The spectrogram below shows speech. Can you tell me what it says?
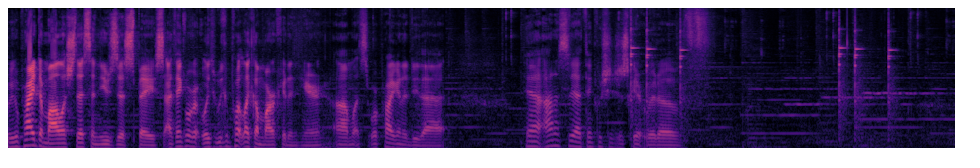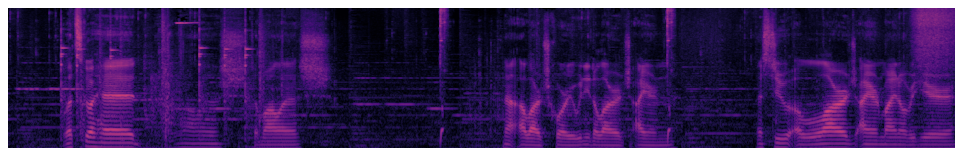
We could probably demolish this and use this space. I think we're we can put like a market in here. Um, let's we're probably gonna do that. Yeah, honestly, I think we should just get rid of. Let's go ahead, demolish, demolish. Not a large quarry. We need a large iron. Let's do a large iron mine over here.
